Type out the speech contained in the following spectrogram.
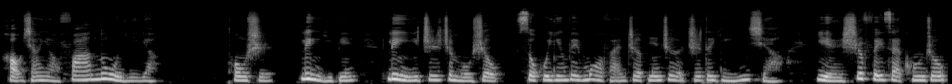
好像要发怒一样。同时，另一边，另一只镇木兽似乎因为莫凡这边这只的影响，也是飞在空中，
